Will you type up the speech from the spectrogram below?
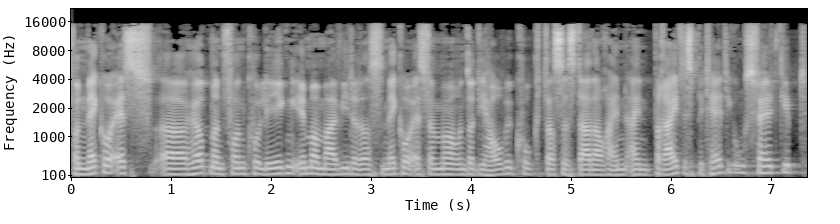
Von macOS äh, hört man von Kollegen immer mal wieder, dass macOS, wenn man unter die Haube guckt, dass es da noch ein, ein breites Betätigungsfeld gibt.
